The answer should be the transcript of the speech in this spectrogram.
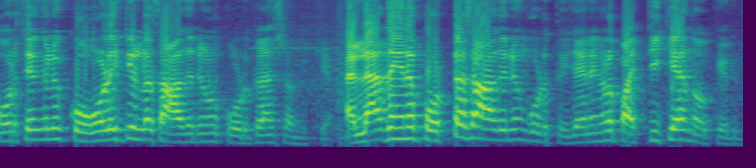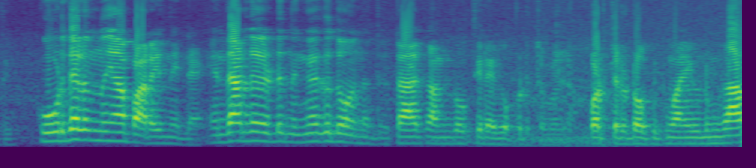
കുറച്ചെങ്കിലും ക്വാളിറ്റി ഉള്ള സാധനങ്ങൾ കൊടുക്കാൻ ശ്രമിക്കുക. അല്ലാതെ ഇങ്ങനെ പൊട്ട സാധനം കൊടുത്ത് ജനങ്ങളെ പറ്റിക്കാൻ നോക്കരുത്. കൂടുതലൊന്നും ഞാൻ പറയുന്നില്ല. എന്താണെന്ന് കേട്ട് നിങ്ങൾക്ക് തോന്നുന്നത്? താ കമന്റ് ബോക്സിൽ രേഖപ്പെടുത്തുമല്ലോ. പുറത്തൊരു ടോപ്പിക്കുമായി വീണ്ടും കാണാം.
